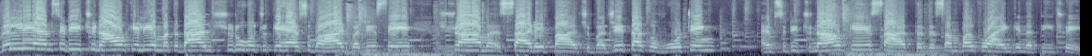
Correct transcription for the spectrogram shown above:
दिल्ली एमसीडी चुनाव के लिए मतदान शुरू हो चुके हैं। सुबह आठ बजे से शाम साढ़े पाँच बजे तक वोटिंग। एमसीडी चुनाव के सात दिसंबर को आएँगे नतीजे।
